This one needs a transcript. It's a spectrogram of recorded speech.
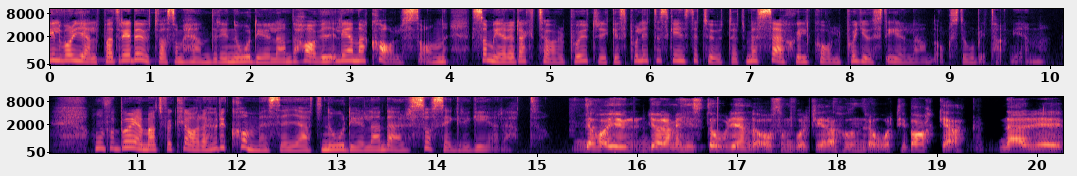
Till vår hjälp att reda ut vad som händer i Nordirland har vi Lena Karlsson som är redaktör på Utrikespolitiska institutet med särskild koll på just Irland och Storbritannien. Hon får börja med att förklara hur det kommer sig att Nordirland är så segregerat. Det har ju att göra med historien då, som går flera hundra år tillbaka. När eh,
